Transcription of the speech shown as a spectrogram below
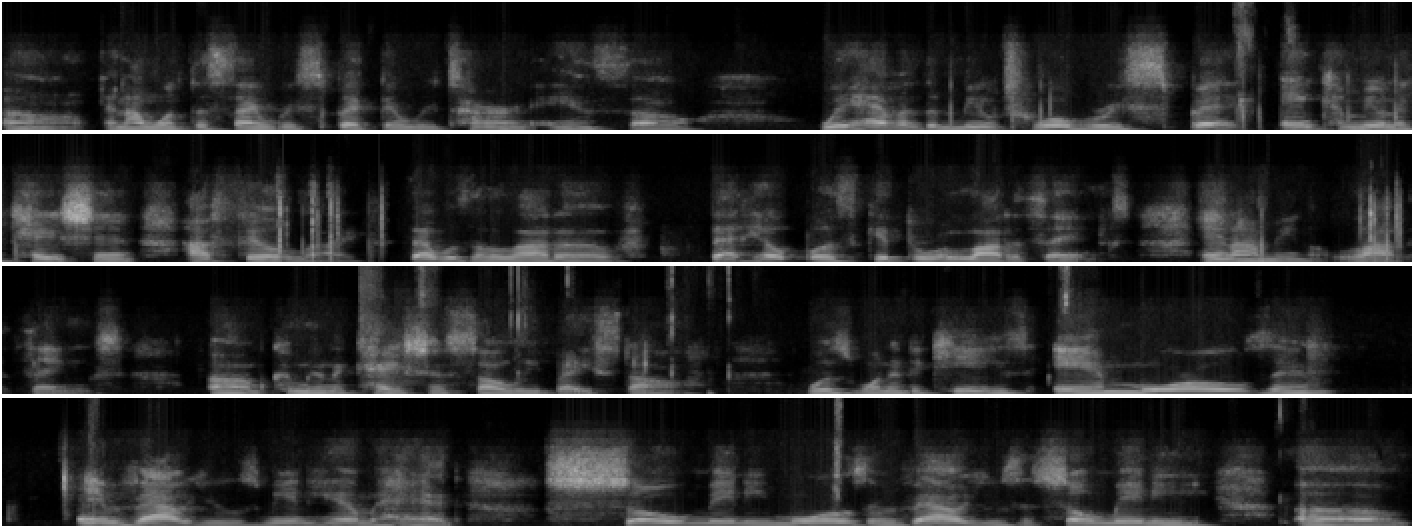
um, and I want the same respect in return. And so, with having the mutual respect and communication, I feel like that was a lot of that helped us get through a lot of things, and I mean a lot of things. Um, communication solely based off was one of the keys. And morals and and values me and him had so many morals and values and so many um,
